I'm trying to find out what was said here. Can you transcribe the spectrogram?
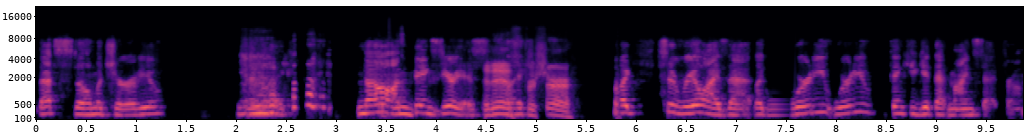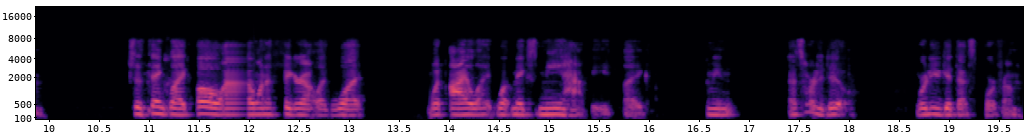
That's so mature of you. Like, no, I'm being serious. It is Like, for sure. Like to realize that like where do you where do you think you get that mindset from to think like oh i, want to figure out like what what i like what makes me happy like i mean that's hard to do where do you get that support from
